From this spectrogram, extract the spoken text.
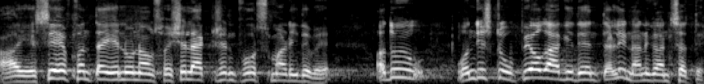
ಆ ಎಸ್ ಎಫ್ ಅಂತ ಏನು ನಾವು ಸ್ಪೆಷಲ್ ಆ್ಯಕ್ಷನ್ ಫೋರ್ಸ್ ಮಾಡಿದ್ದೇವೆ, ಅದು ಒಂದಿಷ್ಟು ಉಪಯೋಗ ಆಗಿದೆ ಅಂತೇಳಿ ನನಗೆ ಅನಿಸತ್ತೆ.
